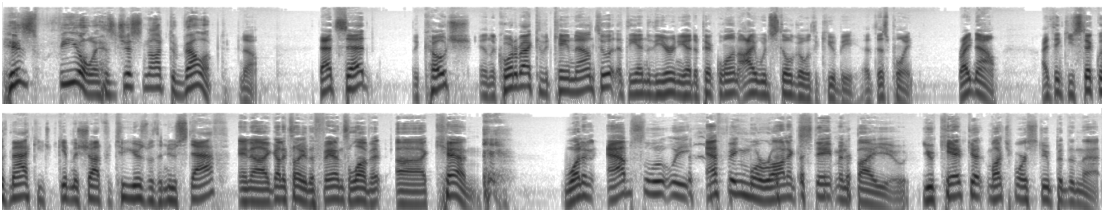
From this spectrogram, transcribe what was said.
His feel has just not developed. No. That said, the coach and the quarterback, if it came down to it at the end of the year and you had to pick one, I would still go with the QB at this point. Right now. I think you stick with Mac. You give him a shot for two years with a new staff. And uh, I got to tell you, the fans love it. Uh, Ken, what an absolutely effing moronic statement by you. You can't get much more stupid than that.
